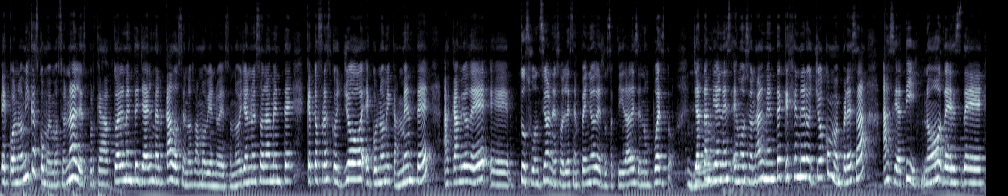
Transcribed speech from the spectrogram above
económicas como emocionales, porque actualmente ya el mercado se nos va moviendo eso, ¿no? Ya no es solamente que te ofrezco yo económicamente a cambio de eh, tus funciones o el desempeño de tus actividades en un puesto. Ya también es emocionalmente qué genero yo como empresa hacia ti, ¿no? Desde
